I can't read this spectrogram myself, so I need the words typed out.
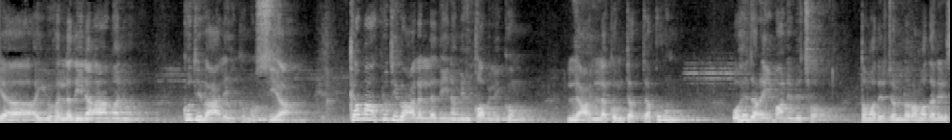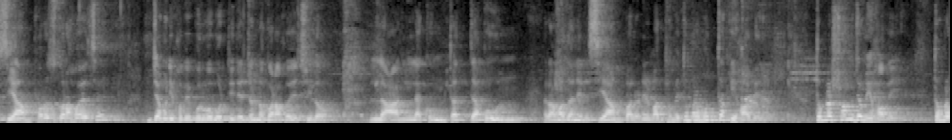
ইয়া আইয়ুহাল্লাযীনা আমানু কুতিবা আলাইকুমুস সিয়াম, কামা কুতিবা আলাল্লাযীনা মিন ক্বাবলিকুম, লাআল্লাকুম তাত্তাকুন। ওহে যারা ইমান এনেছ, তোমাদের জন্য রমাদানের সিয়াম ফরজ করা হয়েছে, যেমনইভাবে পূর্ববর্তীদের জন্য করা হয়েছিল। লাল্লাকুম তাত্তাকুন, রমাদানের সিয়াম পালনের মাধ্যমে তোমরা মুত্তাকি হবে। তোমরা সংযমী হবে, তোমরা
